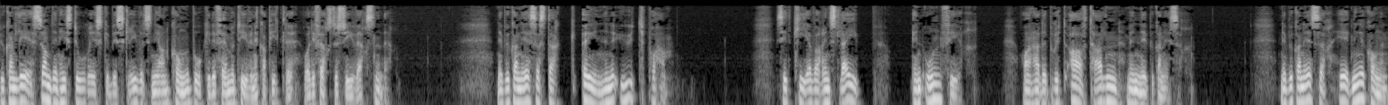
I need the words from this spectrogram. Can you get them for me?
Du kan lese om den historiske beskrivelsen i Annen kongebok i det 25. kapitlet og de første syv versene der. Nebukaneser stakk øynene ut på ham. Sidkia var en sleip, en ond fyr, og han hadde brutt avtalen med Nebukaneser. Nebukaneser, hedningekongen,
